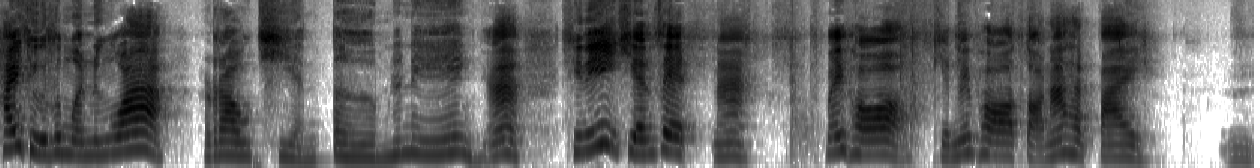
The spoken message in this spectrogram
ให้ถือเสมือนหนึ่งว่า เราเขียนเติมนั่นเองอะทีนี้เขียนเสร็จนะไม่พอเขียนไม่พอต่อหน้าถัดไปอืม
